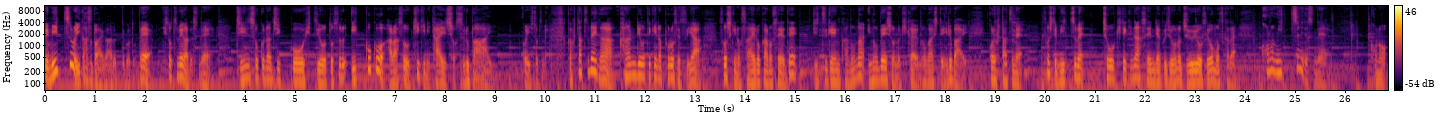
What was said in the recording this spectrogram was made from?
で、3つの生かす場合があるってことで、1つ目がですね、迅速な実行を必要とする一国を争う危機に対処する場合。これ1つ目。2つ目が官僚的なプロセスや組織のサイロ化のせいで実現可能なイノベーションの機会を逃している場合。これ2つ目。そして3つ目。長期的な戦略上の重要性を持つ課題。この3つにですね、この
